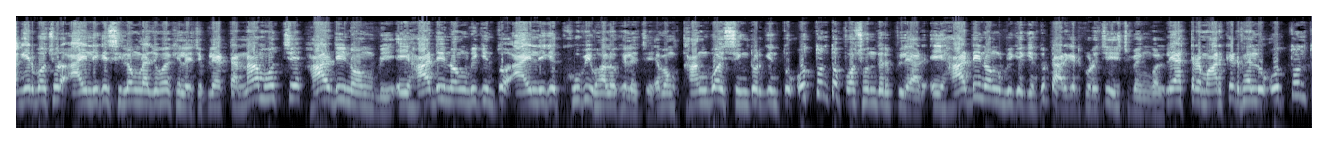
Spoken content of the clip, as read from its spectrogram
আগের বছর আই লিগে শিলং রাজমে খেলেছে। প্লেয়ারটার নাম হচ্ছে হার্ডি নংবি। এই হার্ডি নংবি কিন্তু আই লিগে খুবই ভালো খেলেছে এবং থাংবয় সিংটোর কিন্তু অত্যন্ত পছন্দের প্লেয়ার এই হার্ডি নংবিকে কিন্তু টার্গেট করেছে ইস্ট বেঙ্গল প্লেয়ারটার মার্কেট ভ্যালু অত্যন্ত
